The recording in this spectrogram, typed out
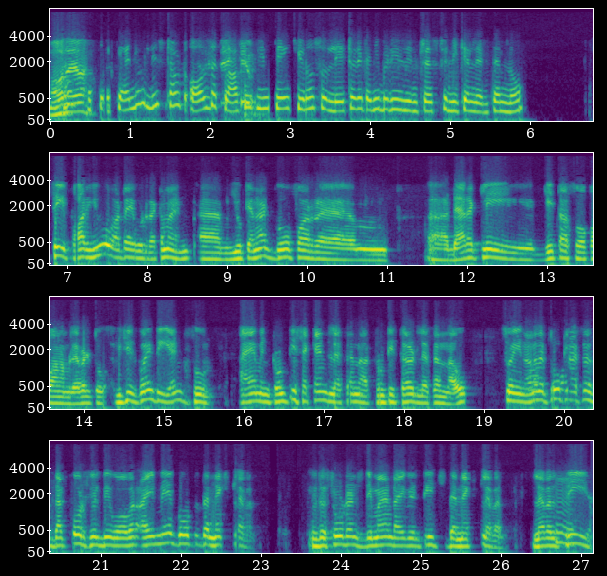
mahodaya Can you list out all the classes you take, you know, so later if anybody is interested, we can let them know? See for you what i would recommend um, you cannot go for um, uh, directly gita sopanam level 2 which is going to end soon. I am in 22nd lesson or 23rd lesson now. So in another two classes that course will be over. I may go to the next level. If the students demand i will teach the next level. Level 3 is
